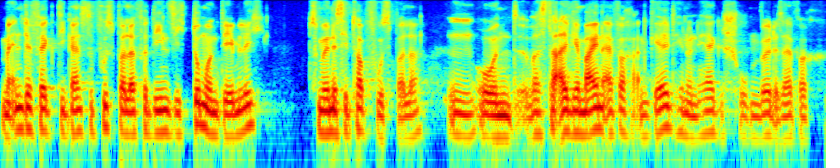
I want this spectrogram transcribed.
im Endeffekt, die ganzen Fußballer verdienen sich dumm und dämlich, zumindest die Top-Fußballer. Mhm. Und was da allgemein einfach an Geld hin und her geschoben wird, ist einfach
